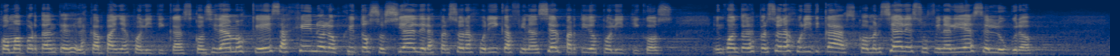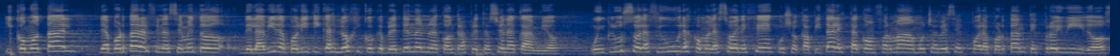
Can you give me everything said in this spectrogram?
como aportantes de las campañas políticas. Consideramos que es ajeno al objeto social de las personas jurídicas financiar partidos políticos. En cuanto a las personas jurídicas comerciales, su finalidad es el lucro y como tal, de aportar al financiamiento de la vida política es lógico que pretendan una contraprestación a cambio, o incluso las figuras como las ONG, cuyo capital está conformado muchas veces por aportantes prohibidos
